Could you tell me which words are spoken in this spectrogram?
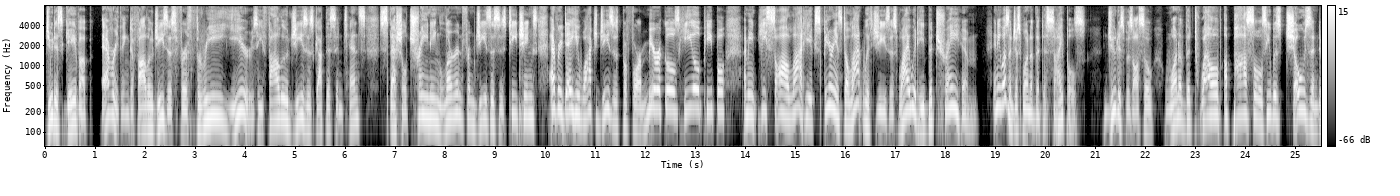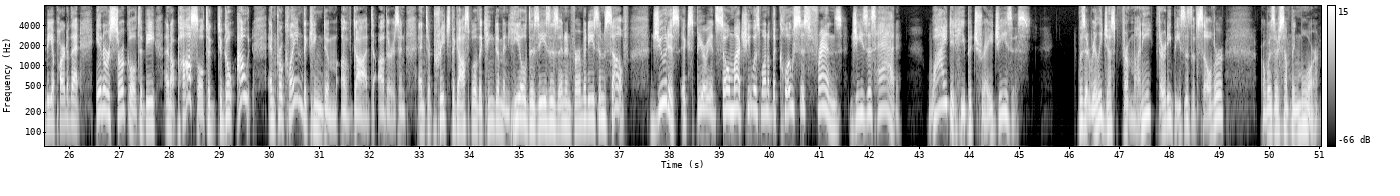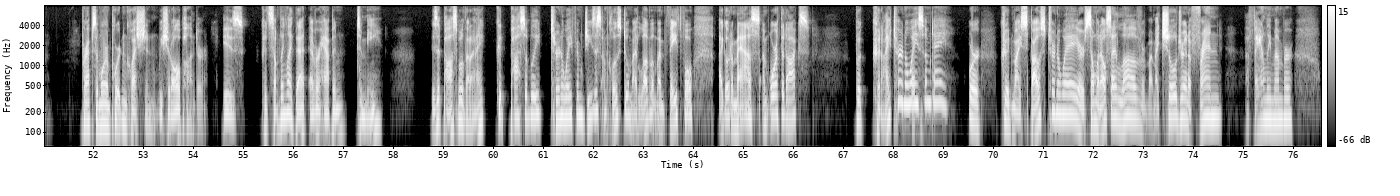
Judas gave up everything to follow Jesus for three years. He followed Jesus, got this intense special training, learned from Jesus' teachings. Every day he watched Jesus perform miracles, heal people. I mean, he saw a lot, he experienced a lot with Jesus. Why would he betray him? And he wasn't just one of the disciples. Judas was also one of the 12 apostles. He was chosen to be a part of that inner circle, to be an apostle, to, to go out and proclaim the kingdom of God to others and, and to preach the gospel of the kingdom and heal diseases and infirmities himself. Judas experienced so much. He was one of the closest friends Jesus had. Why did he betray Jesus? Was it really just for money? 30 pieces of silver? Or was there something more? Perhaps a more important question we should all ponder is could something like that ever happen to me? Is it possible that I could possibly turn away from Jesus? I'm close to him. I love him. I'm faithful. I go to Mass. I'm Orthodox. But could I turn away someday? Or could my spouse turn away, or someone else I love, or my children, a friend, a family member?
